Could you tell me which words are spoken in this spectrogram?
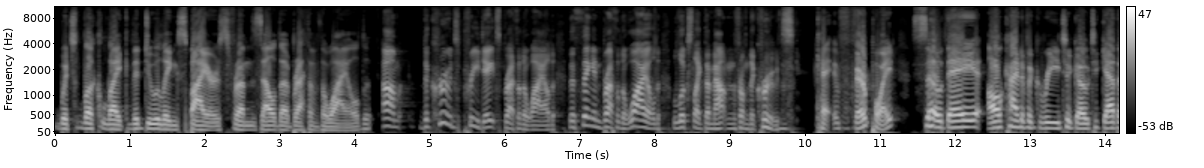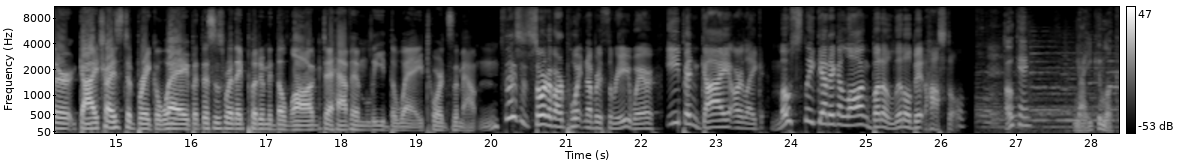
which look like the dueling spires from Zelda Breath of the Wild. Um, the Croods predates Breath of the Wild. The thing in Breath of the Wild looks like the mountain from the Croods. Okay, fair point. So they all kind of agree to go together. Guy tries to break away, but this is where they put him in the log to have him lead the way towards the mountain. So this is sort of our point number three, where Eep and Guy are like mostly getting along, but a little bit hostile. Okay. Now you can look.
